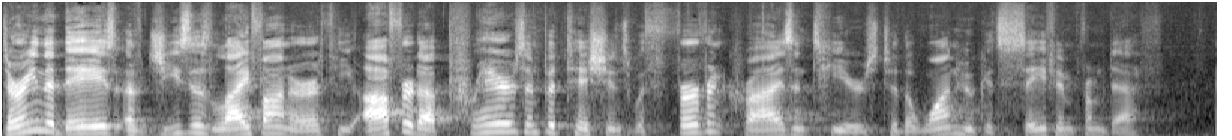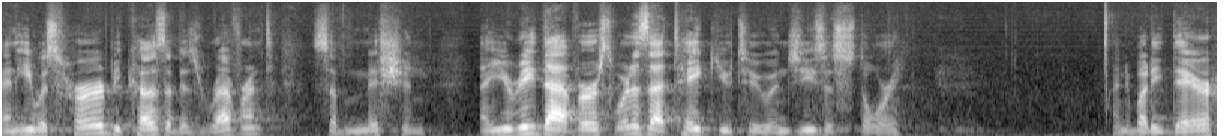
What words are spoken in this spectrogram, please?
During the days of Jesus' life on earth, he offered up prayers and petitions with fervent cries and tears to the one who could save him from death. And he was heard because of his reverent submission. Now you read that verse, where does that take you to in Jesus' story? Anybody dare?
